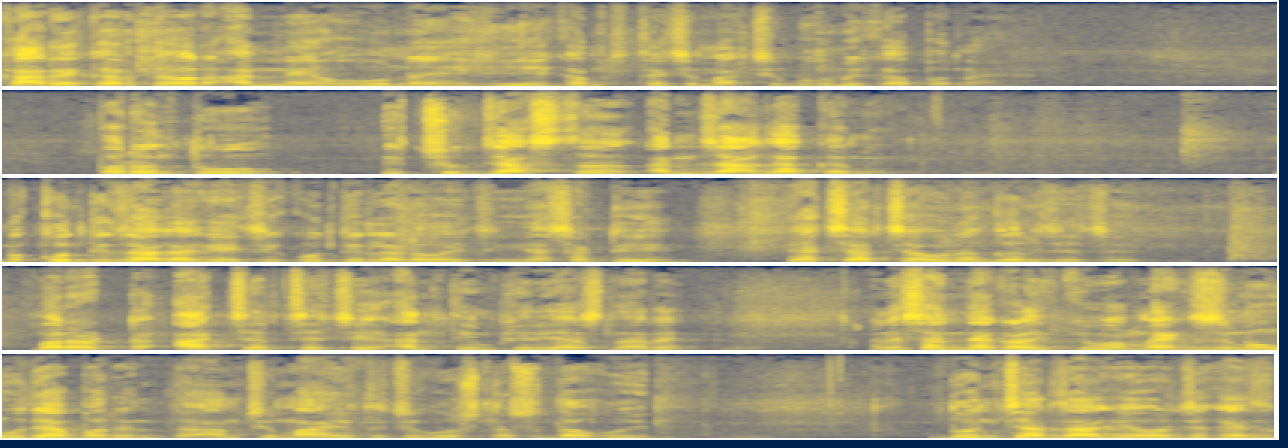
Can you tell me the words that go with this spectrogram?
कार्यकर्त्यावर अन्याय होऊ नये ही एक आमची त्याच्या मागची भूमिका पण आहे. परंतु इच्छुक जास्त आणि जागा कमी. मग कोणती जागा घ्यायची कोणती लढवायची यासाठी ह्या चर्चा होणं गरजेचं आहे. मला वाटतं आज चर्चेची अंतिम फेरी असणार आहे आणि संध्याकाळी किंवा मॅक्झिमम उद्यापर्यंत आमची महायुतीची घोषणासुद्धा होईल. दोन चार जागेवर जे काही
